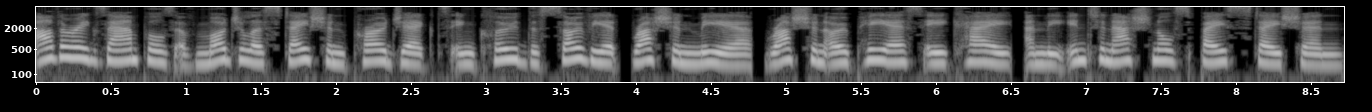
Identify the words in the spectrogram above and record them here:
Other examples of modular station projects include the Soviet, Russian Mir, Russian OPSEK, and the International Space Station.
